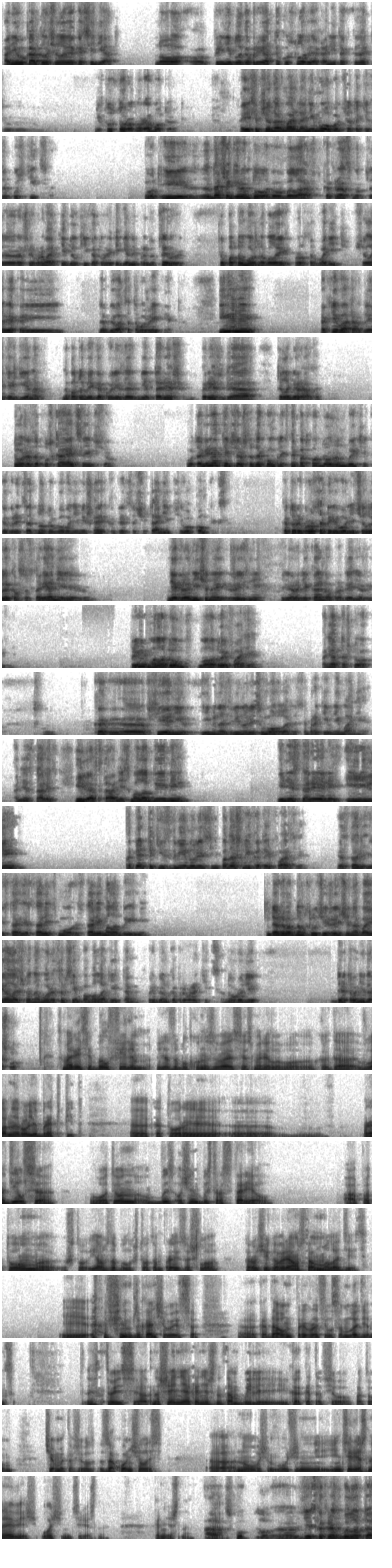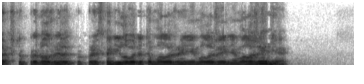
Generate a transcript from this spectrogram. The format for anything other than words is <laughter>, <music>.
Они у каждого человека сидят, но э, при неблагоприятных условиях они, так сказать, не в ту сторону работают. А если все нормально, они могут все-таки запуститься. Вот, и задача геронтологов была как раз вот э, расшифровать те белки, которые эти гены продуцируют, чтобы потом можно было их просто вводить в человека и добиваться того же эффекта. Или активатор для этих генов, наподобие как Элизабет Тареш, Пареш для теломеразы. Тоже запускается и все. Вот. А вероятнее все, что это комплексный подход должен быть, как говорится, одно другого не мешает, как говорится, сочетание всего комплекса, который просто переводит человека в состояние неограниченной жизни или радикального продления жизни. При молодом, молодой фазе. Понятно, что как, э, все они именно сдвинулись в молодость, обрати внимание. Они остались или остались молодыми и не старели, или опять-таки сдвинулись и подошли к этой фазе. И стали, и стали, стали, стали молодыми. Даже в одном случае женщина боялась, что она может совсем помолодеть, там, в ребенка превратиться. Но вроде до этого не дошло. Смотрите, был фильм, я забыл, как он называется, я смотрел его, когда в главной роли Брэд Питт, э, который э, родился, вот, и он очень быстро старел. А потом, э, что, я уже забыл, что там произошло. Короче говоря, он стал молодеть. И <laughs> фильм заканчивается когда он превратился в младенца. <laughs> То есть отношения, конечно, там были, и как это все потом, чем это все закончилось. Э, ну, в общем, очень интересная вещь, очень интересная, конечно. А, да. вспомнил, э, здесь как раз было так, что продолжило, происходило вот это моложение, моложение, моложение,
